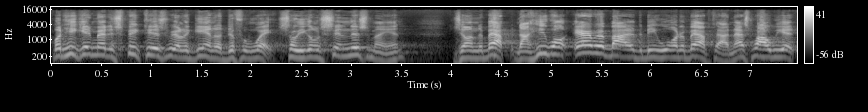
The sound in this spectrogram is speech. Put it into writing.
But he getting ready to speak to Israel again a different way. So he's going to send this man, John the Baptist. Now he want everybody to be water baptized. And that's why we had,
